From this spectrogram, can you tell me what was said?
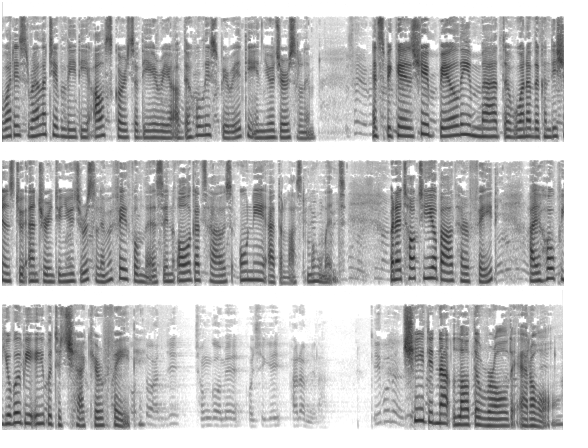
what is relatively the outskirts of the area of the Holy Spirit in New Jerusalem. It's because she barely met one of the conditions to enter into New Jerusalem, faithfulness in all God's house, only at the last moment. When I talk to you about her faith, I hope you will be able to check your faith. She did not love the world at all.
